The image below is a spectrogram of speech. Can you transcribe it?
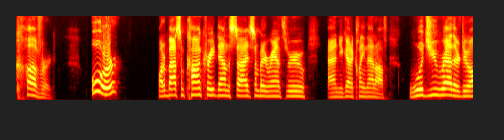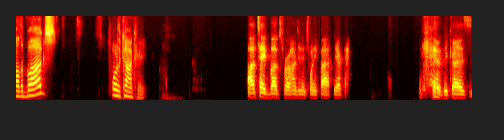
covered. Or what about some concrete down the side somebody ran through and you got to clean that off? Would you rather do all the bugs or the concrete? I'll take bugs for 125 there because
